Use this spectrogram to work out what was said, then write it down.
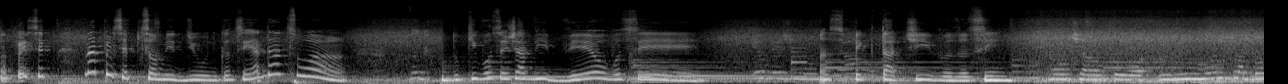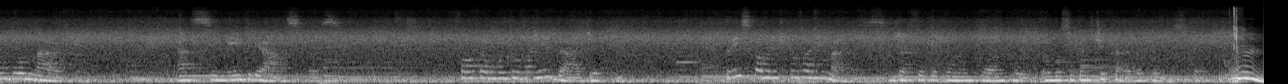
A percep... Não é percepção mediúnica, assim, é da sua do que você já viveu, você. Expectativas, assim. Monte Alto muito abandonado, assim, entre aspas. Falta muita humanidade aqui, principalmente para os animais. Já que eu um ponto, eu vou ser criticada por isso. tá? Hum,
